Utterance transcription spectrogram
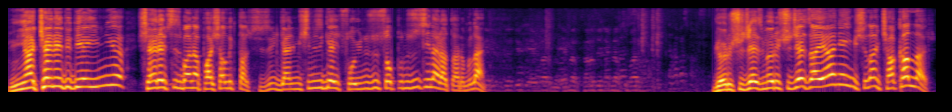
Dünya Kennedy diye inliyor. Şerefsiz bana paşalık da sizin gelmişinizi gel soyunuzu sopunuzu siler atarım ulan. Görüşeceğiz mörüşeceğiz ayağı neymiş lan çakallar.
